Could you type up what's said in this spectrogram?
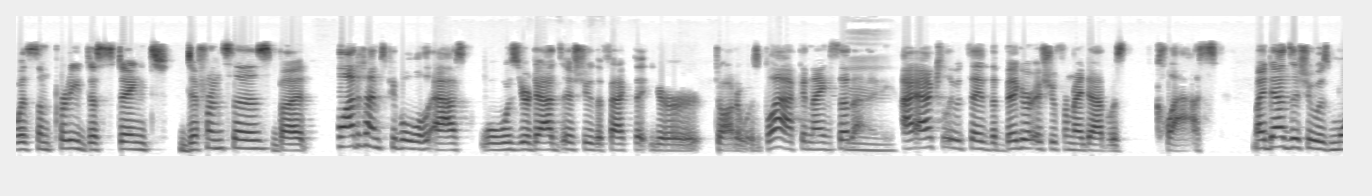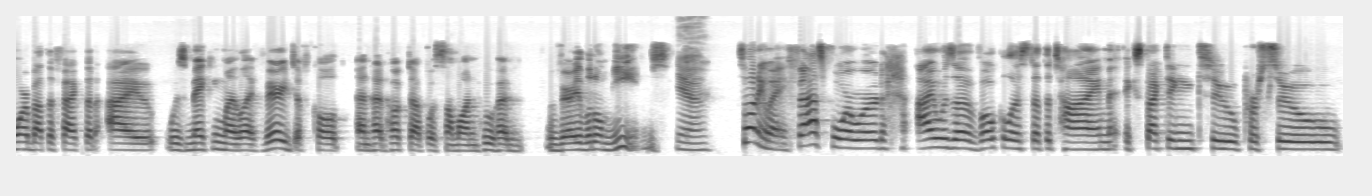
with some pretty distinct differences, but a lot of times people will ask, well, was your dad's issue the fact that your daughter was black? And I said, Mm. I actually would say the bigger issue for my dad was class. My dad's issue was more about the fact that I was making my life very difficult and had hooked up with someone who had very little means. Yeah. So, anyway, fast forward, I was a vocalist at the time, expecting to pursue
